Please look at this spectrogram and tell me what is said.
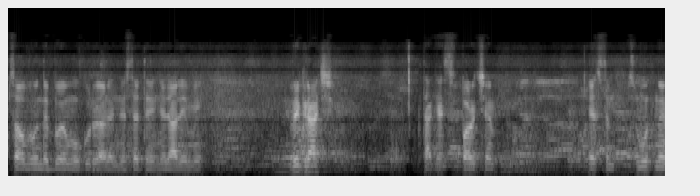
całą rundę byłem u góry, ale niestety nie dali mi wygrać. Tak jest w sporcie. Jestem smutny,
